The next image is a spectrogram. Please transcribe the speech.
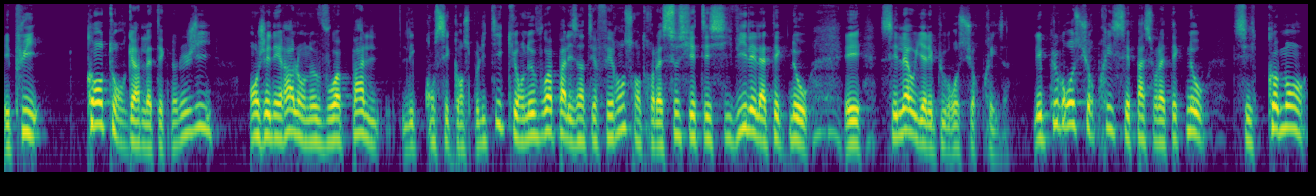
Et puis, quand on regarde la technologie, en général, on ne voit pas les conséquences politiques et on ne voit pas les interférences entre la société civile et la techno. Et c'est là où il y a les plus grosses surprises. Les plus grosses surprises, c'est pas sur la techno, c'est comment,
